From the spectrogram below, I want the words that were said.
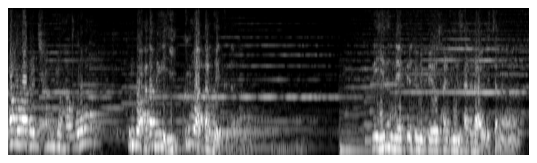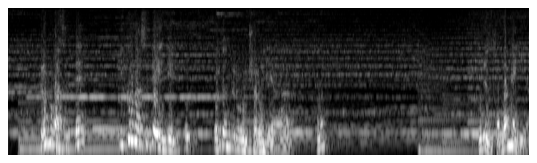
하와를 창조하고 그리고 아담에게 이끌어왔다고 했거든. 그 이는 내 뼈 중에 뼈, 살 중에 살이라 그랬잖아. 그런 거 봤을 때 이끌어왔을 때 이제 어, 어떤 누르면 결혼이야. 어? 우리는 동갑내기야.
